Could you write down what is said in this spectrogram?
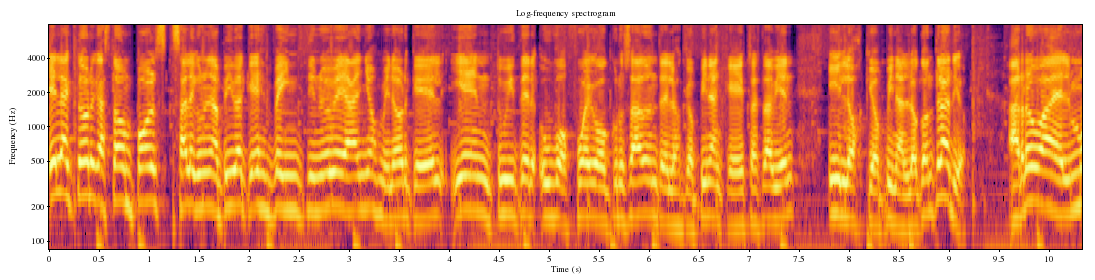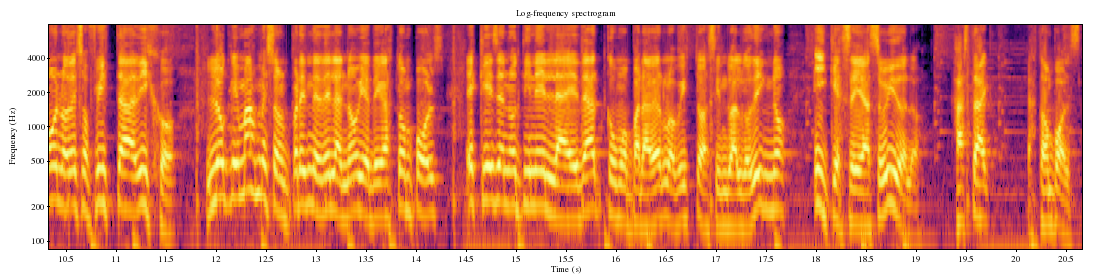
El actor Gastón Pauls sale con una piba que es 29 años menor que él y en Twitter hubo fuego cruzado entre los que opinan que esto está bien y los que opinan lo contrario. Arroba el mono de sofista dijo, lo que más me sorprende de la novia de Gastón Pauls es que ella no tiene la edad como para haberlo visto haciendo algo digno y que sea su ídolo. Hashtag Gastón Pauls.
